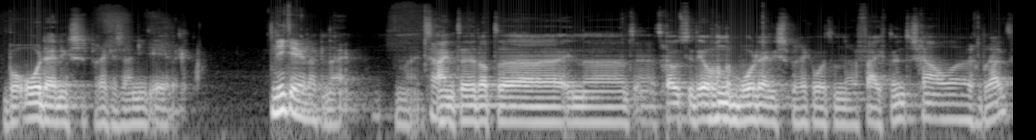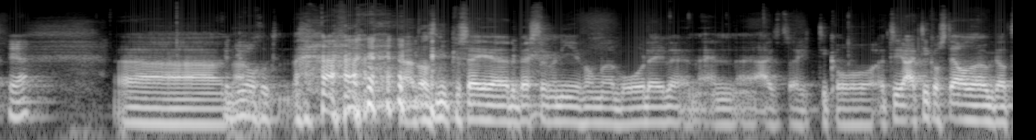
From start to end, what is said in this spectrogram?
beoordelingsgesprekken zijn niet eerlijk. Niet eerlijk. Nee. nee. Het schijnt eh, dat eh, in eh, het, het grootste deel van de beoordelingsgesprekken wordt een vijf-puntenschaal eh, gebruikt. Ja? Uh, vind het nu al goed. nou, dat is niet per se de beste manier van beoordelen. En, en uit het artikel, het artikel stelde ook dat,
